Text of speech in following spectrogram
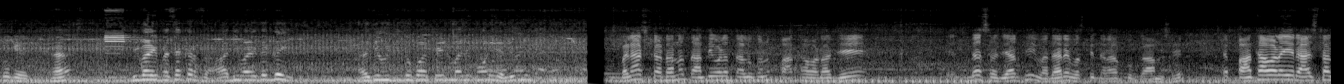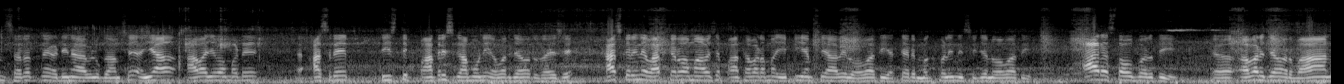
શું કહે હા? દિવાળી પછી કરતા આ દિવાળી તો ગઈ. હજી સુધી તો કોઈ પેટમાંથી પાણી હલ્યું નહીં. બનાસકાંઠાનો દાંતીવાડા તાલુકાનું પાંખાવાડા જે દસ હજારથી વધારે વસ્તી ધરાવતું ગામ છે. પાંથાવાડા એ રાજસ્થાન સરહદને અડીને આવેલું ગામ છે. અહીંયા આવવા જવા માટે આશરે ત્રીસથી પાંત્રીસ ગામોની અવરજવર રહે છે. ખાસ કરીને વાત કરવામાં આવે છે, પાંથાવાડામાં એપીએમસી આવેલું હોવાથી, અત્યારે મગફળીની સિઝન હોવાથી, આ રસ્તાઓ પરથી અવર અવરજવર વાહન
